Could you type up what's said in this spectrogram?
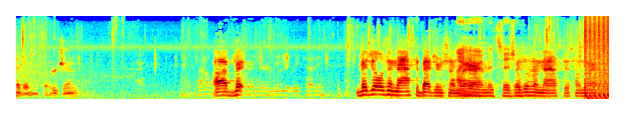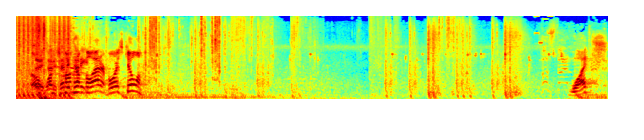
Virgin. Uh, vi Vigil is in master bedroom somewhere. I hear him. It's Vigil. Vigil's in master somewhere. Oh, Teddy, one's coming up the ladder, boys, kill him! What?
